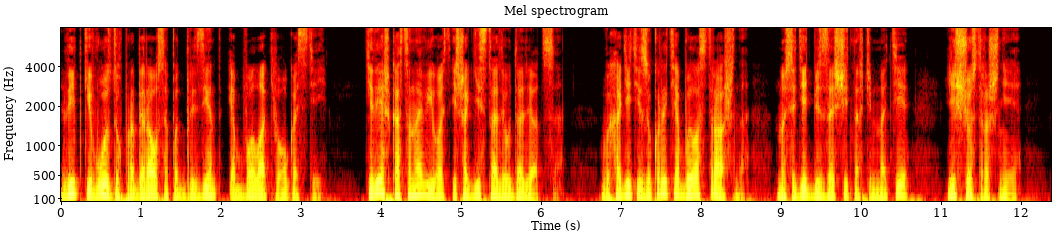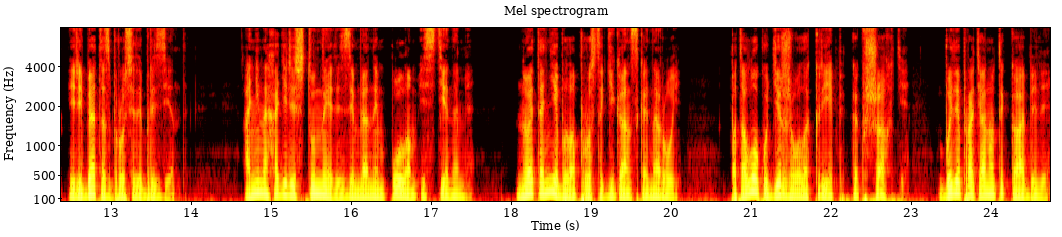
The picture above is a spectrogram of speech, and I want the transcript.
Липкий воздух пробирался под брезент и обволакивал гостей. Тележка остановилась, и шаги стали удаляться. Выходить из укрытия было страшно, но сидеть беззащитно в темноте еще страшнее, и ребята сбросили брезент. Они находились в туннеле с земляным полом и стенами. Но это не было просто гигантской норой. Потолок удерживала крепь, как в шахте. Были протянуты кабели,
